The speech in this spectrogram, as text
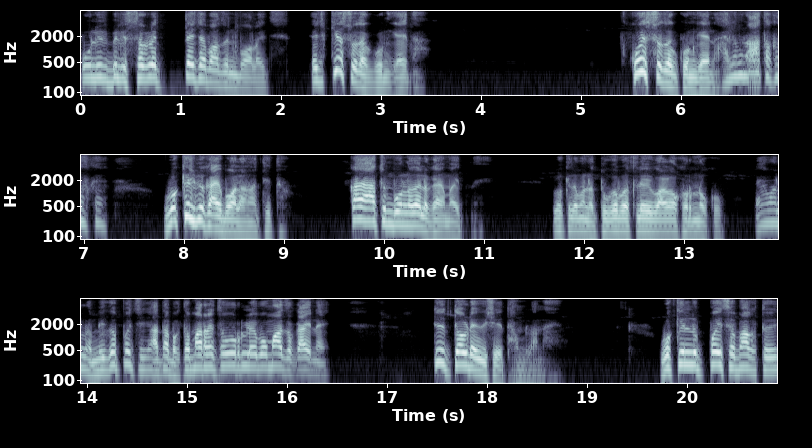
पोलीस बिलीस सगळे त्याच्या बाजूने बोलायचे. त्याची केस सुद्धा कोण घ्यायना. केस सुद्धा कोण घ्यायना. आले म्हणून आता कसं काय? वकील बी काय बोला ना तिथं? काय आतून बोलणं झालं काय माहीत नाही. वकील म्हणलं तू ग बसले वाळवा करू नको. काय म्हणलं मी गप्पच आहे. आता फक्त मारायचं उरलंय बो माझं काय नाही. ते तेवढ्या विषय थांबला नाही. वकील पैसे मागतोय.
